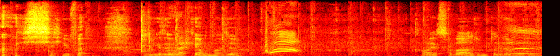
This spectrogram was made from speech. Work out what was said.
씨발. 여기서 몇개안 맞아 가만히 있어봐. 좀 던져보게.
